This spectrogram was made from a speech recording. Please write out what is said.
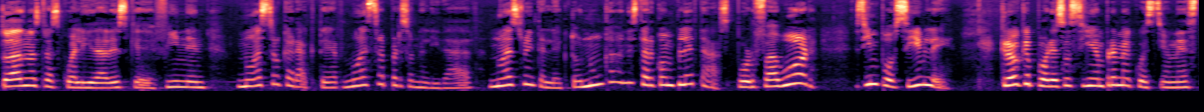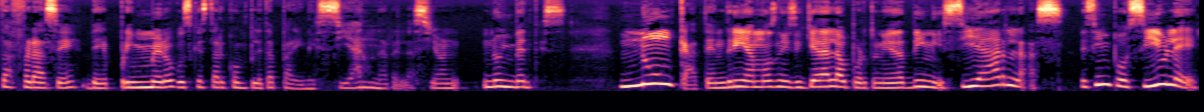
todas nuestras cualidades que definen nuestro carácter, nuestra personalidad, nuestro intelecto, nunca van a estar completas. Por favor, es imposible. Creo que por eso siempre me cuestioné esta frase de primero busca estar completa para iniciar una relación. No inventes. Nunca tendríamos ni siquiera la oportunidad de iniciarlas. Es imposible.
